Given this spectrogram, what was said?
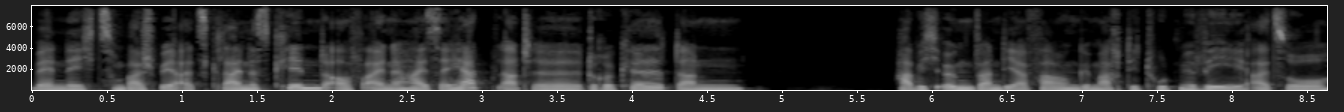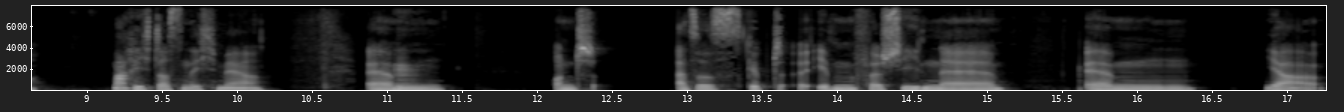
wenn ich zum Beispiel als kleines Kind auf eine heiße Herdplatte drücke, dann habe ich irgendwann die Erfahrung gemacht, die tut mir weh. Also mache ich das nicht mehr. Ähm, hm. Und also es gibt eben verschiedene ähm, ja,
